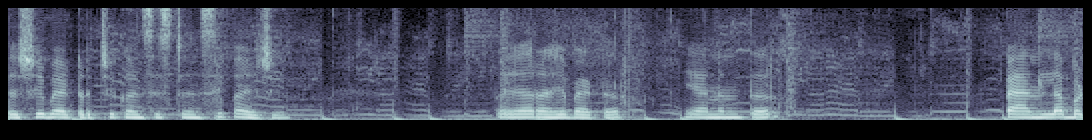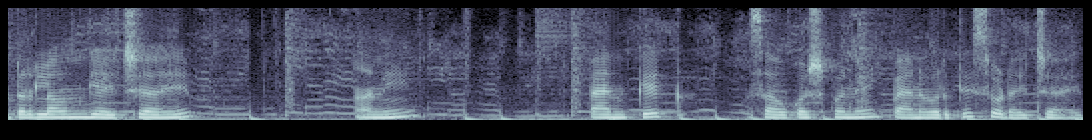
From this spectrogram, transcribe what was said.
तशी बॅटरची कन्सिस्टन्सी पाहिजे. तयार आहे बॅटर यानंतर पॅनला बटर लावून घ्यायचे आहे आणि पॅनकेक सावकाशपणे पॅनवरती सोडायचे आहेत.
